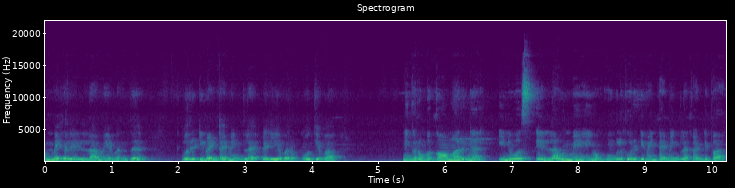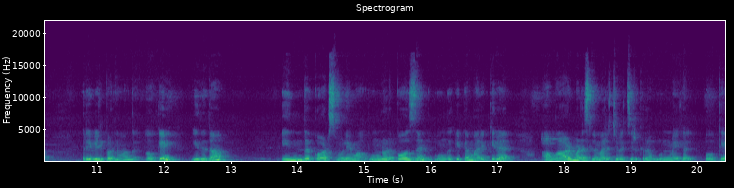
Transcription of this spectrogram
உண்மைகள் எல்லாமே வந்து ஒரு டிவைன் டைமிங்கில் வெளியே வரும். ஓகேவா நீங்கள் ரொம்ப காமாக இருங்க. யூனிவர்ஸ் எல்லா உண்மையையும் உங்களுக்கு ஒரு டிவைன் டைமிங்கில் கண்டிப்பாக ரிவீல் பண்ணுவாங்க. ஓகே இதுதான் இந்த கார்ட்ஸ் மூலயமா உங்களோட பர்சன் உங்ககிட்ட மறைக்கிற அவங்க ஆழ் மனசில் மறைச்சு வச்சிருக்கிற உண்மைகள். ஓகே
